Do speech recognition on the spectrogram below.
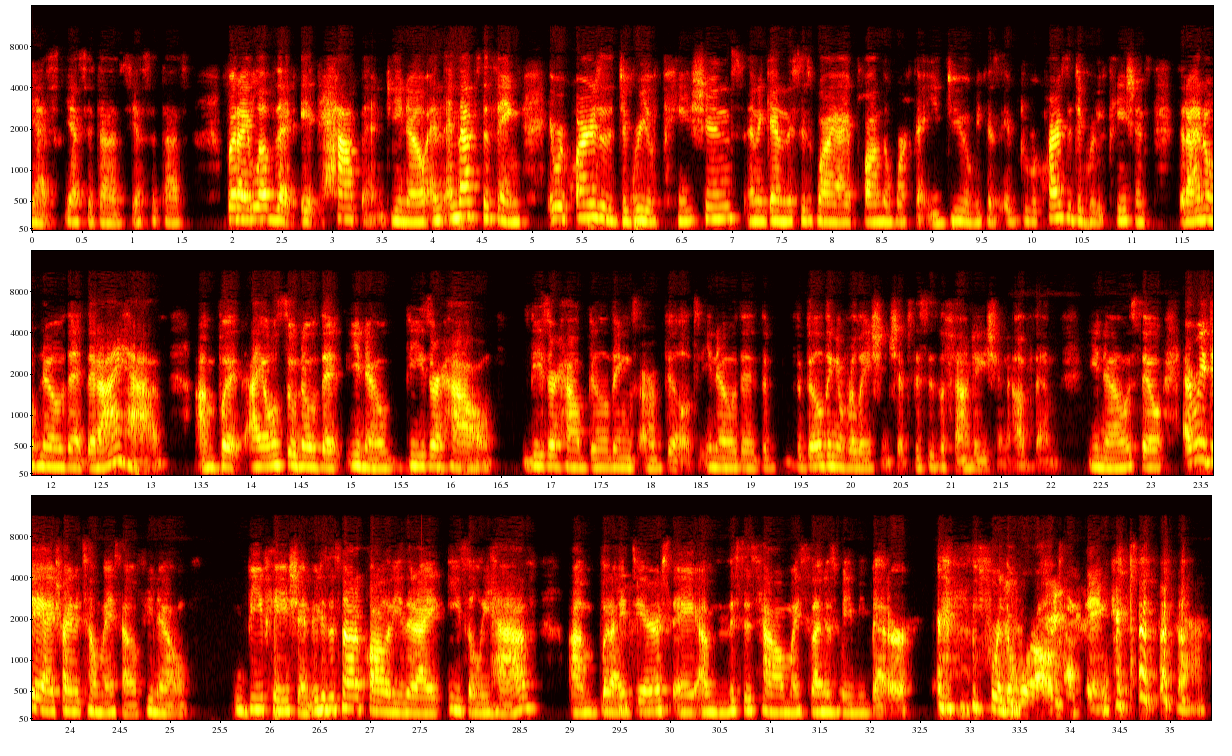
Yes, yes, it does. Yes, it does. But I love that it happened, you know, and, and that's the thing. It requires a degree of patience. And again, this is why I applaud the work that you do because it requires a degree of patience that I don't know that that I have. Um, but I also know that, you know, these are how these are how buildings are built you know the, the the building of relationships this is the foundation of them you know so every day i try to tell myself you know be patient because it's not a quality that i easily have um, but I dare say um, this is how my son has made me better for the world, I think. yeah.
